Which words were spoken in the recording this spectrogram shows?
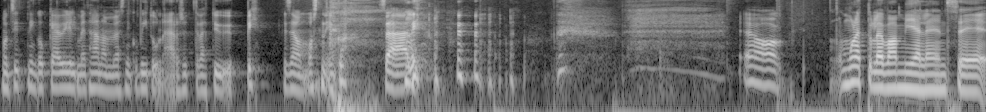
Mutta sitten niinku käy ilmi, että hän on myös niinku vitun ärsyttävä tyyppi. Ja se on musta niinku sääli. Joo, mulle tulee vaan mieleen se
